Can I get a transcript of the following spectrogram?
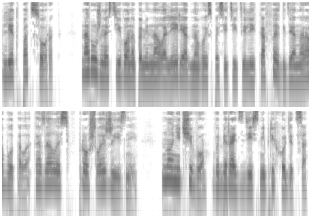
лет под сорок. Наружность его напоминала Лере одного из посетителей кафе, где она работала, казалось, в прошлой жизни. Но ничего, выбирать здесь не приходится.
